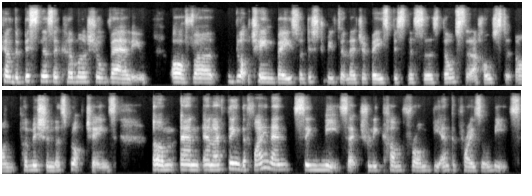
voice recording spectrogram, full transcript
kind of the business and commercial value of uh, blockchain-based or distributed ledger-based businesses, those that are hosted on permissionless blockchains. Um, and, and I think the financing needs actually come from the enterprisal needs.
